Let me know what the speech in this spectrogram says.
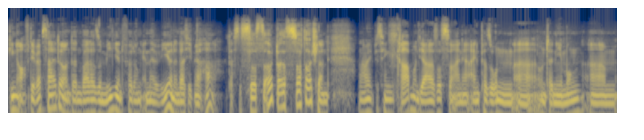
ging auch auf die Webseite und dann war da so Medienförderung NRW und dann dachte ich mir, ha, das ist, das ist, das ist Deutschland. Und dann habe ich ein bisschen gegraben und ja, das ist so eine Ein-Personen-Unternehmung. Ähm,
